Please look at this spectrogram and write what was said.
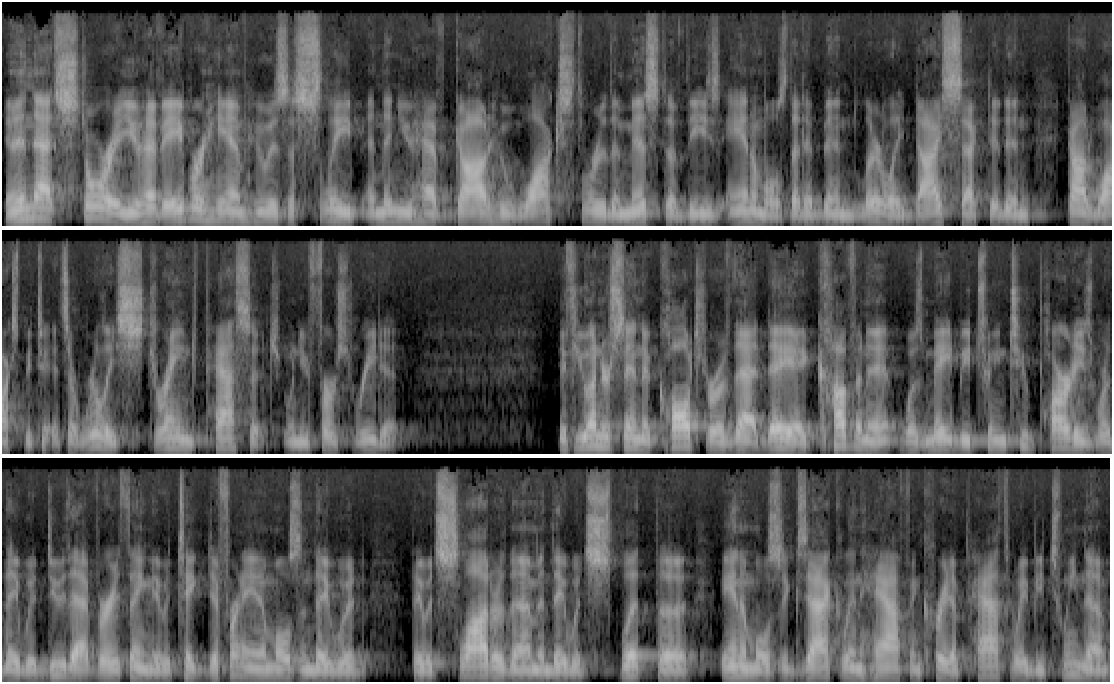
And in that story, you have Abraham who is asleep, and then you have God who walks through the midst of these animals that have been literally dissected, and God walks between. It's a really strange passage when you first read it. If you understand the culture of that day, a covenant was made between two parties where they would do that very thing. They would take different animals and they would they would slaughter them and they would split the animals exactly in half and create a pathway between them.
